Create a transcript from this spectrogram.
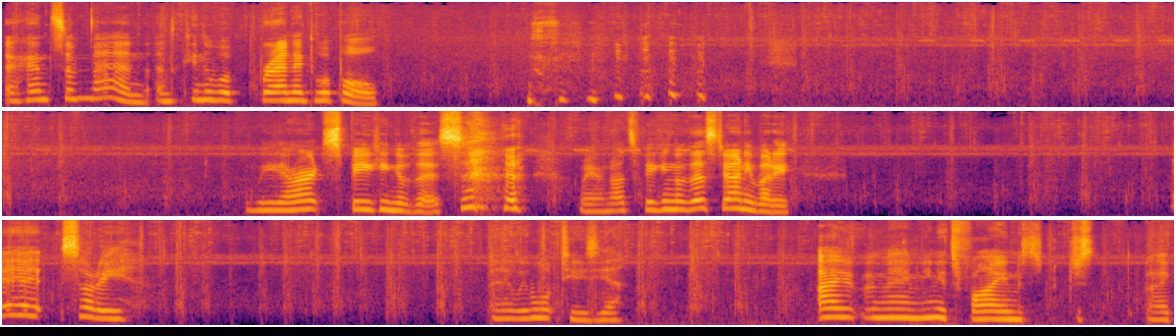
a handsome man, and Kinua ran into a pole. we aren't speaking of this. we are not speaking of this to anybody. Eh, sorry. Uh, we won't tease you. I, I mean, it's fine. It's just, I...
